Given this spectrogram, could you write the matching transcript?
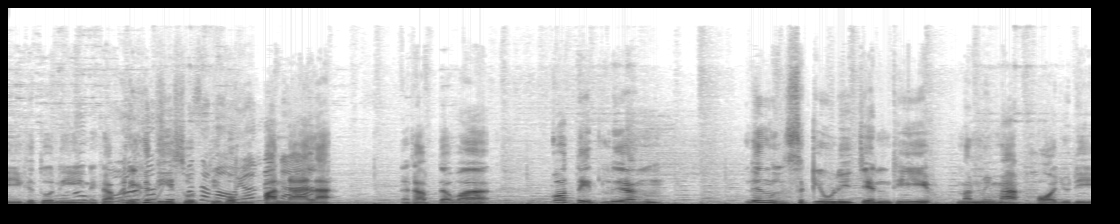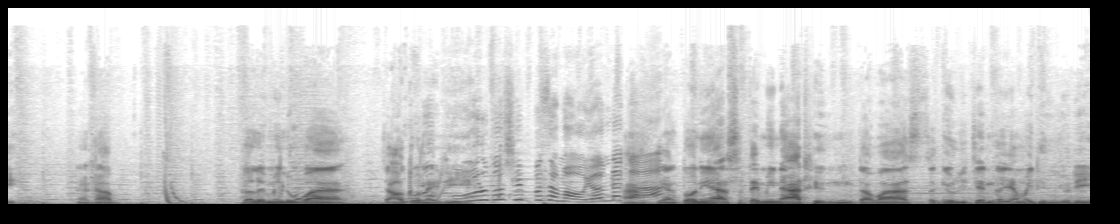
ดีๆคือตัวนี้นะครับ อันนี้คือดีสุดที่ผมปั้นได้แล้วนะครับ แต่ว่าก็ติดเรื่องเรื่องสกิลรีเจนที่มันไม่มากพออยู่ดีนะครับ ก็เลยไม่รู้ว่าจะเอาตัวไหนดีอะอย่างตัวเนี้ยสเตมิน่าถึงแต่ว่าสกิลรีเจนก็ยังไม่ถึงอยู่ดี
